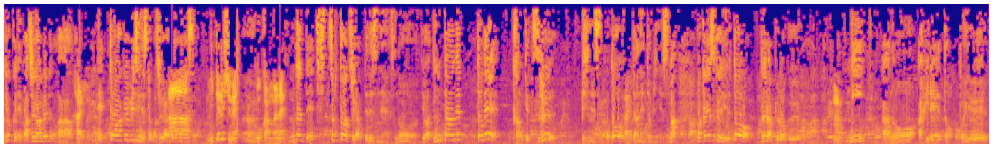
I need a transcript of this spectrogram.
よくね、間違われるのが、はいネットワークビジネスと間違われるんあですよ。ー、似てるしねうん。五感がね。だって、それとは違ってですね、その、要はインターネットで完結するビジネスのことをインターネットビジネス。まあ、わかりやすく言うと、例えばブログうん。に、あの、アフィリエイトという、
